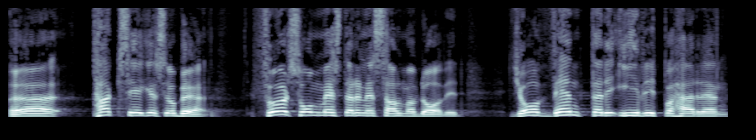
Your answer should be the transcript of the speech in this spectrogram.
Eh, Tack tacksägelse och bön. För sångmästaren en psalm av David. Jag väntade ivrigt på Herren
